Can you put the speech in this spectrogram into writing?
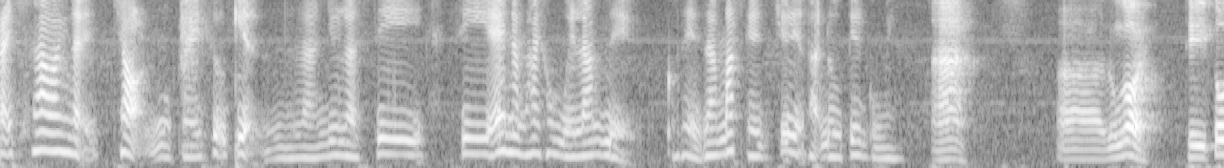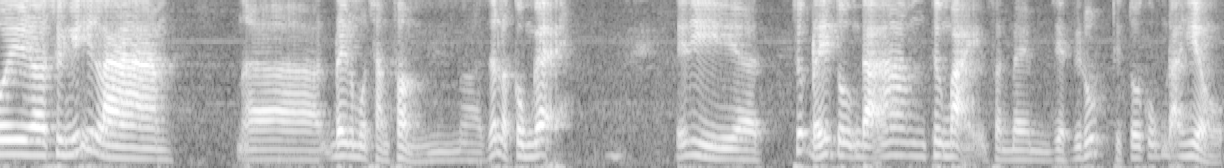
tại sao anh lại chọn một cái sự kiện là như là C, CES năm 2015 để có thể ra mắt cái chiếc điện thoại đầu tiên của mình? À, à đúng rồi. Thì tôi ờ, suy nghĩ là à, đây là một sản phẩm ờ, rất là công nghệ. Thế thì trước đấy thì tôi cũng đã thương mại phần mềm diệt virus thì tôi cũng đã hiểu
